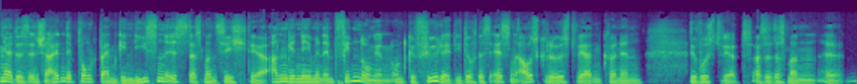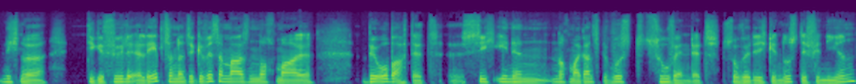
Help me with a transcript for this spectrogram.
Ja, das entscheidende Punkt beim Genießen ist, dass man sich der angenehmen Empfindungen und Gefühle, die durch das Essen ausgelöst werden können, bewusst wird. Also, dass man äh, nicht nur die Gefühle erlebt, sondern sie gewissermaßen nochmal beobachtet, sich ihnen nochmal ganz bewusst zuwendet. So würde ich Genuss definieren.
